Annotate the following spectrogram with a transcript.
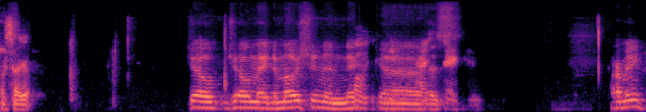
A second. Joe, Joe made the motion and Oh, Nick, yeah, uh, I has, second. pardon me?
